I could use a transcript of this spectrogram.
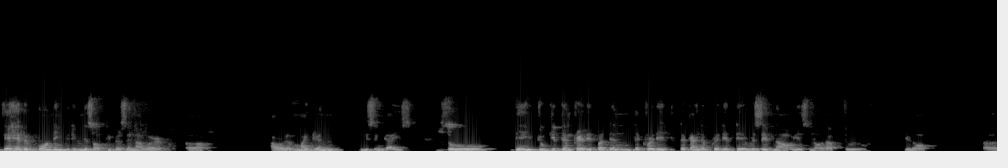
they have a bonding between the shopkeepers and our uh, our migrant Mising guys. Mm. So they do give them credit, but then the credit, the kind of credit they receive now is not up to, you know, uh,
